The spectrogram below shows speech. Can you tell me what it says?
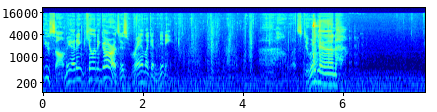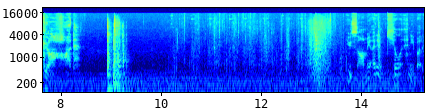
You saw me, I didn't kill any guards. I just ran like a ninny. Ah, let's do it again. God. You saw me. I didn't kill anybody.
